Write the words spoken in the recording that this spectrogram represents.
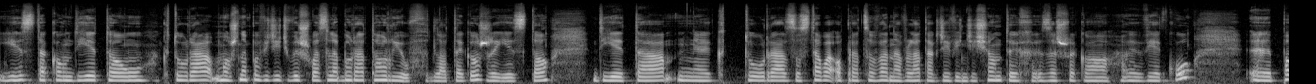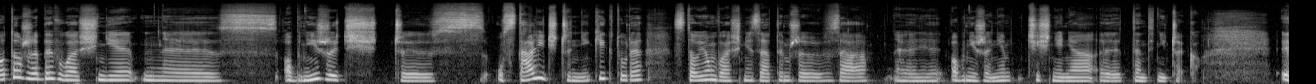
jest taką dietą, która można powiedzieć wyszła z laboratoriów, dlatego że jest to dieta, która y, która została opracowana w latach 90. zeszłego wieku, y, po to, żeby właśnie obniżyć czy ustalić czynniki, które stoją właśnie za tym, że za e, obniżeniem ciśnienia e, tętniczego. E,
